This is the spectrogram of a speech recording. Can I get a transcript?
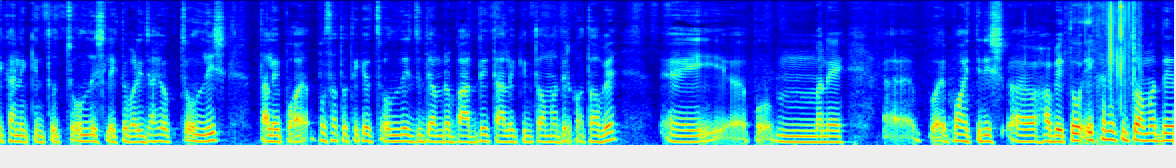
এখানে কিন্তু চল্লিশ লিখতে পারি। যাই হোক, চল্লিশ, তাহলে পঁচাত্তর থেকে চল্লিশ যদি আমরা বাদ দিই, তাহলে কিন্তু আমাদের কত হবে? এই মানে পঁয়ত্রিশ হবে। তো এখানে কিন্তু আমাদের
